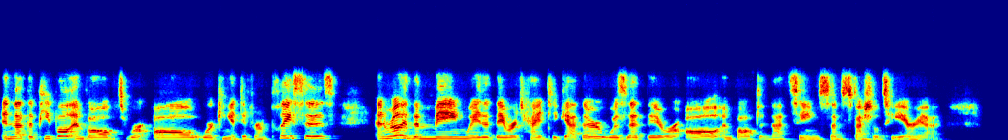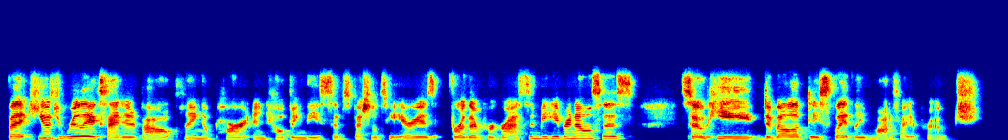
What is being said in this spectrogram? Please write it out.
in that the people involved were all working at different places. And really, the main way that they were tied together was that they were all involved in that same subspecialty area. But he was really excited about playing a part in helping these subspecialty areas further progress in behavior analysis. So he developed a slightly modified approach.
